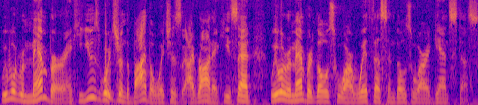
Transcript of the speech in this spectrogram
We will remember," and he used words from the Bible, which is ironic. He said, "We will remember those who are with us and those who are against us."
